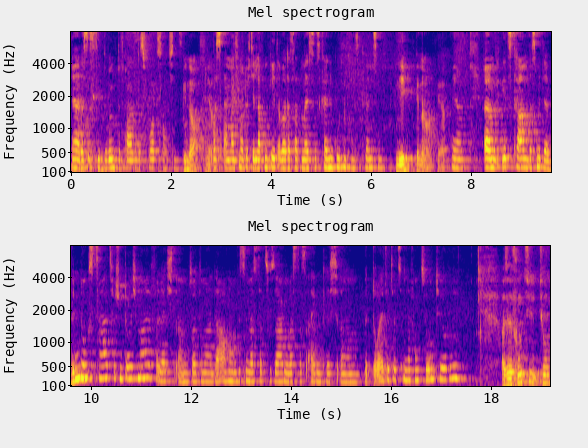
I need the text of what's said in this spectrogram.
Ja, das ist die berühmte Frage des Vorzeichens. Genau. Ja. Was einem manchmal durch die Lappen geht, aber das hat meistens keine guten Konsequenzen. Nee, genau, ja. ja. Ähm, jetzt kam das mit der Windungszahl zwischendurch mal. Vielleicht ähm, sollte man da auch noch ein bisschen was dazu sagen, was das eigentlich ähm, bedeutet jetzt in der Funktionentheorie. Also eine Funktion,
